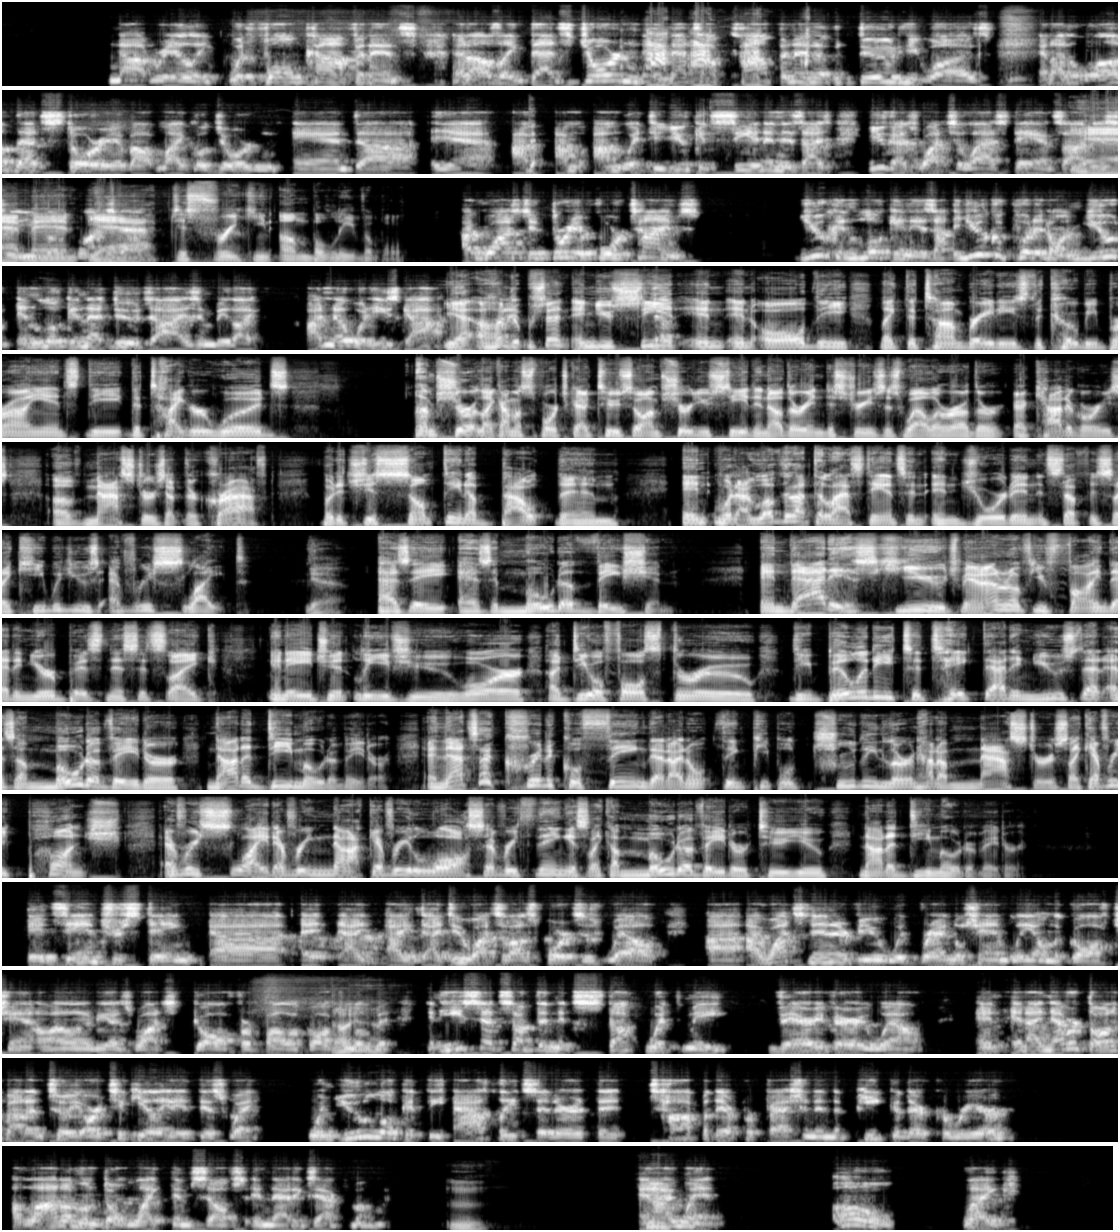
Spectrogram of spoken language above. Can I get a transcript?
not really, with full confidence. And I was like, that's Jordan. And that's how confident of a dude he was. And I love that story about Michael Jordan. And uh, yeah, I, I'm, I'm with you. You could see it in his eyes. You guys watch The Last Dance, obviously. Yeah, man. Yeah, that. just freaking unbelievable. I've watched it three or four times. You can look in his eye. You could put it on mute and look in that dude's eyes and be like, I know what he's got. Yeah, hundred percent. And you see yeah. it in in all the like the Tom Brady's, the Kobe Bryant's, the the Tiger Woods. I'm sure, like I'm a sports guy too, so I'm sure you see it in other industries as well or other uh, categories of masters at their craft. But it's just something about them. And what I loved about the Last Dance and, and Jordan and stuff is like he would use every slight, yeah, as a as a motivation, and that is huge, man. I don't know if you find that in your business. It's like an agent leaves you or a deal falls through, the ability to take that and use that as a motivator, not a demotivator. And that's a critical thing that I don't think people truly learn how to master. It's like every punch, every slight, every knock, every loss, everything is like a motivator to you, not a demotivator. It's interesting. Uh, I, I, I, do watch a lot of sports as well. Uh, I watched an interview with Brandel Chamblee on the Golf Channel. I don't know if you guys watch golf or follow golf oh, a little yeah. bit. And he said something that stuck with me very, very well. And, and I never thought about it until he articulated it this way. When you look at the athletes that are at the top of their profession in the peak of their career, a lot of them don't like themselves in that exact moment. Mm. And mm. I went, oh, like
